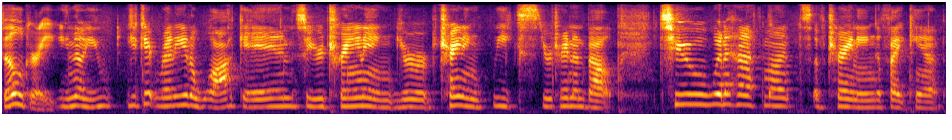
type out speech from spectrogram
feel great. You know, you you get ready to walk in. So you're training. You're training weeks. You're training about two and a half months of training a fight camp.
